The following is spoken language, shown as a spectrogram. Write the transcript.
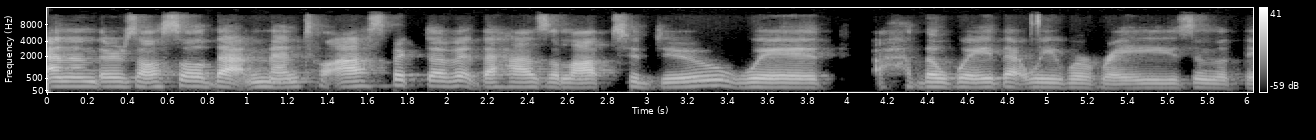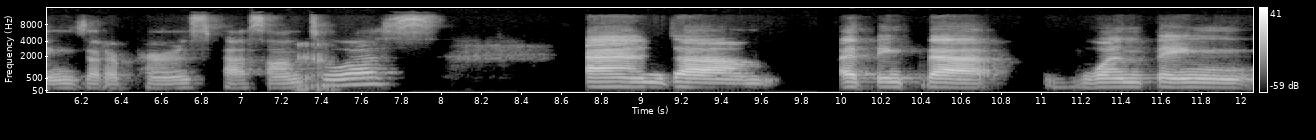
And then there's also that mental aspect of it that has a lot to do with the way that we were raised and the things that our parents pass on yeah. to us and um, i think that one thing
